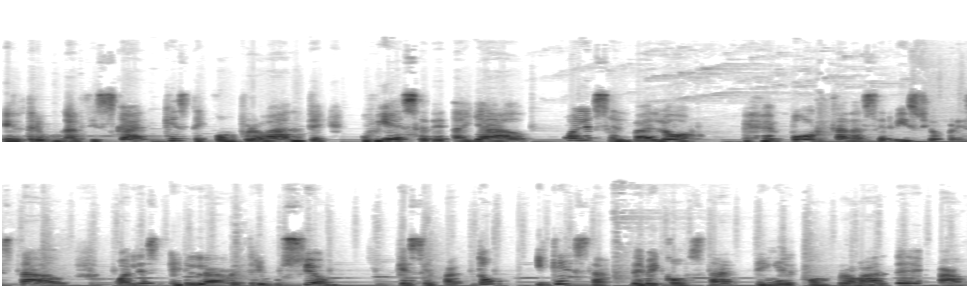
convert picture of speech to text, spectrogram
el Tribunal Fiscal que este comprobante hubiese detallado cuál es el valor por cada servicio prestado, cuál es la retribución que se pactó y que esta debe constar en el comprobante de pago.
